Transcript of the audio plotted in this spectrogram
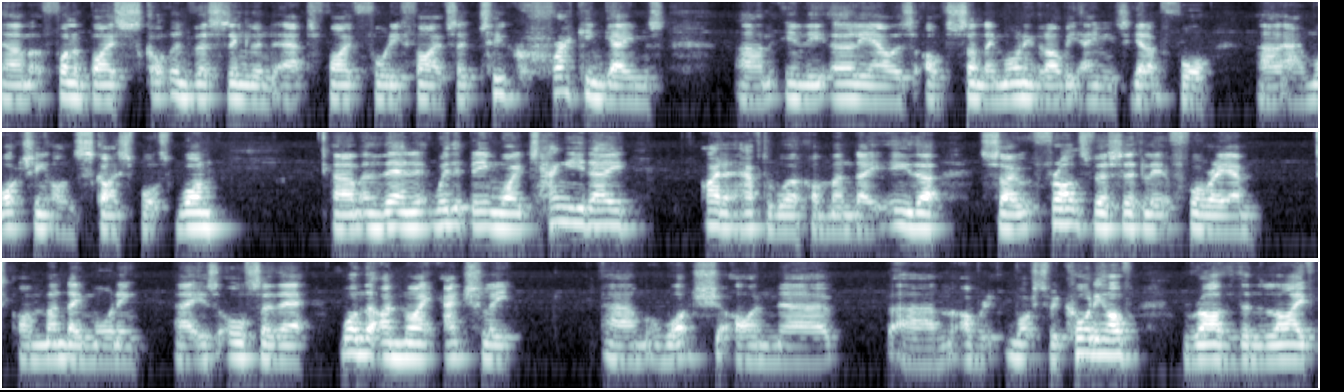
um, followed by Scotland versus England at 5.45. So two cracking games um, in the early hours of Sunday morning that I'll be aiming to get up for uh, and watching on Sky Sports 1. Um, and then with it being Waitangi Day, I don't have to work on Monday either. So France versus Italy at 4 a.m. on Monday morning uh, is also there. One that I might actually um, watch on uh, um, watch the recording of rather than live.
